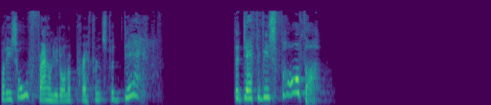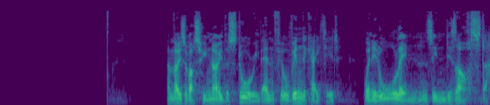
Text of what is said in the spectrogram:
but it's all founded on a preference for death the death of his father. And those of us who know the story then feel vindicated when it all ends in disaster.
